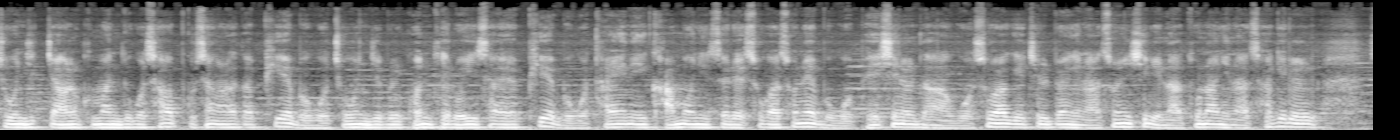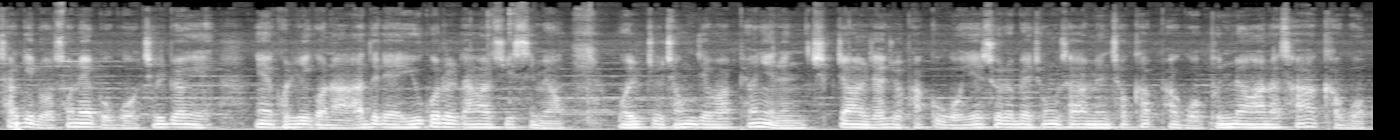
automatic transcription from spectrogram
좋은 직장을 그만두고 사업 구상을 하다 피해보고 좋은 집을 권태로 이사하여 피해보고 타인의 감언이설에 속아 손해보고 배신을 당하고 소화기 질병이나 손실이나 도난이나 사기를 사기로 손해보고 질병에 걸리거나 아들의 유고를 당할 수 있으며 월주 정제와 편의는 직장을 자주 바꾸고 예술업에 종사하면 적합하고 분명하나 사악하고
